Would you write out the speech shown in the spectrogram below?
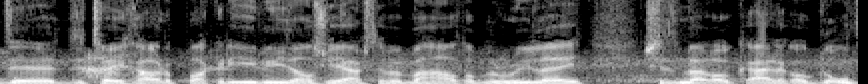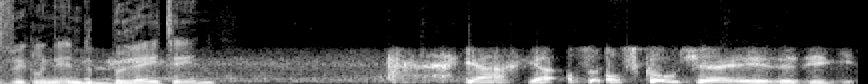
de, de twee gouden plakken die jullie dan zojuist hebben behaald op de relay... zitten daar ook eigenlijk ook de ontwikkeling in de breedte in? Ja, ja als, als coach hè, die,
